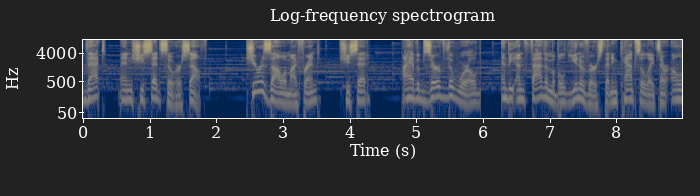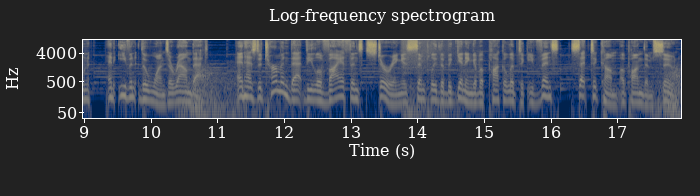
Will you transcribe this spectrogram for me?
That, and she said so herself. Shirazawa, my friend, she said, I have observed the world and the unfathomable universe that encapsulates our own and even the ones around that and has determined that the Leviathan's stirring is simply the beginning of apocalyptic events set to come upon them soon.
